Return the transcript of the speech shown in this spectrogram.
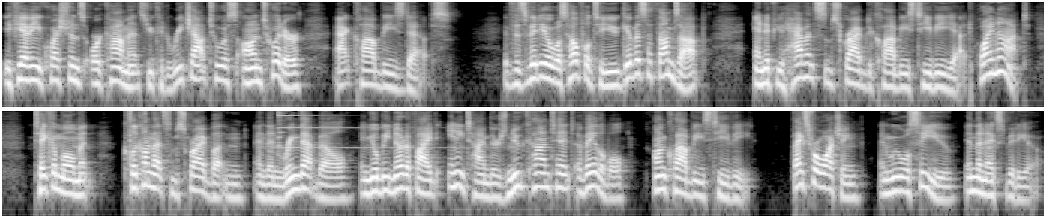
If you have any questions or comments, you can reach out to us on Twitter at CloudBeesDevs. If this video was helpful to you, give us a thumbs up. And if you haven't subscribed to CloudBees TV yet, why not? Take a moment, click on that subscribe button, and then ring that bell, and you'll be notified anytime there's new content available on CloudBees TV. Thanks for watching, and we will see you in the next video.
